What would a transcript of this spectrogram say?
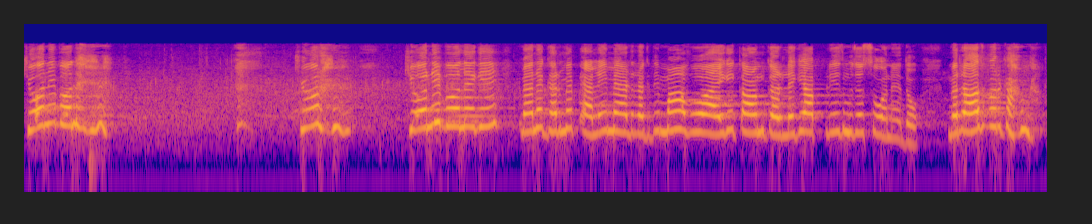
क्यों नहीं बोलेगी? क्यों क्यों नहीं बोलेगी? मैंने घर में पहले ही मैड रख दी। माँ, वो आएगी, काम कर लेगी। आप प्लीज़ मुझे सोने दो। मैं रात भर काम करती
